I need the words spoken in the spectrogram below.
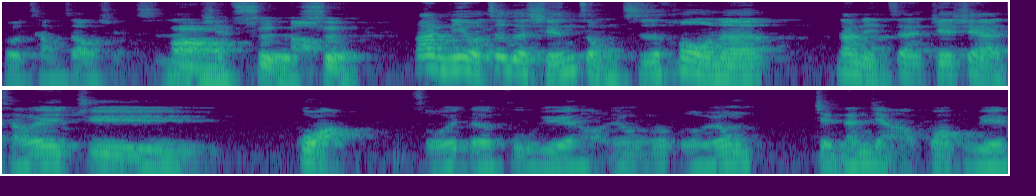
或长照险、失能险，是是。那你有这个险种之后呢，那你在接下来才会去挂所谓的附约哈，用我用简单讲啊，挂附约，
